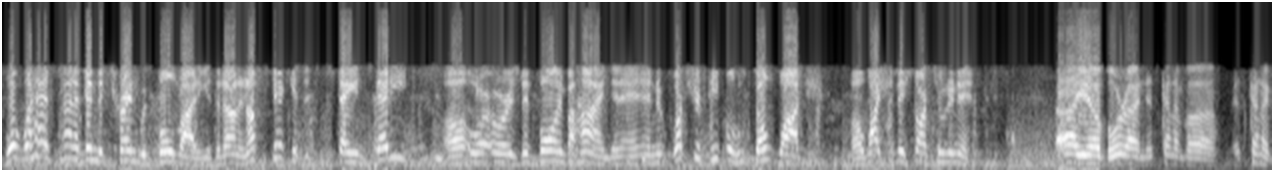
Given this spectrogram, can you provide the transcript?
what what has kind of been the trend with bull riding? Is it on an uptick? Is it staying steady, uh, or or is it falling behind? And, and, and what should people who don't watch? Uh, why should they start tuning in? Uh, you know, bull riding it's kind of uh it's kind of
